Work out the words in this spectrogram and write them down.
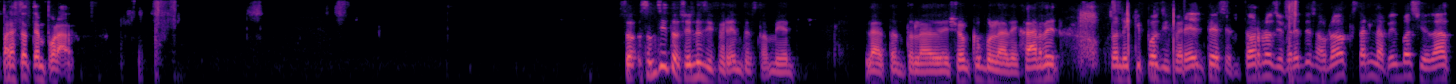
para esta temporada. Son, situaciones diferentes también. La, tanto la de Sean como la de Harden son equipos diferentes, entornos diferentes, aunque que están en la misma ciudad,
